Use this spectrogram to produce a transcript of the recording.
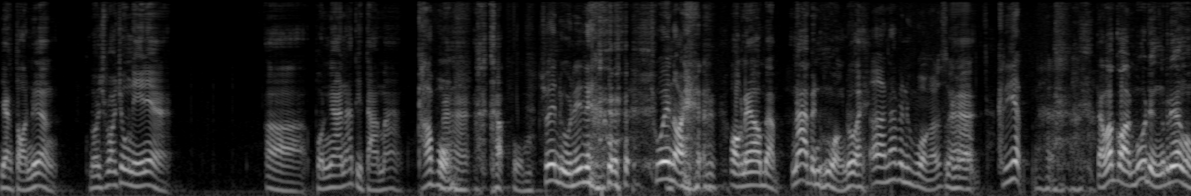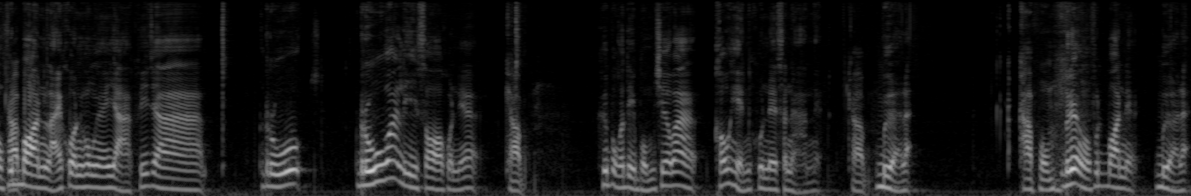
อย่างต่อเนื่อง โดยเฉพาะช่วงนี้เนี่ยเอ่อ ผลงานน่าติดตามมากครับผมนะฮะครับผมช่วยดูนิดนึง ช่วยหน่อย ออกแนวแบบน่าเป็นห่วงด้วยเออน่าเป็นห่วงอะรู้สึกนะว่าฮะเครียด แต่ว่าก่อนพูดถึงเรื่องของครับฟุตบอลหลายคนคงจะอยากที่จะรู้รู้ว่ารีซอร์คนเนี้ยครับ คือปกติผมเชื่อว่าเขาเห็นคุณในสนามเนี่ยครับเบื่อละครับผมเรื่องของฟุตบอลเนี่ยเบื่อละ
